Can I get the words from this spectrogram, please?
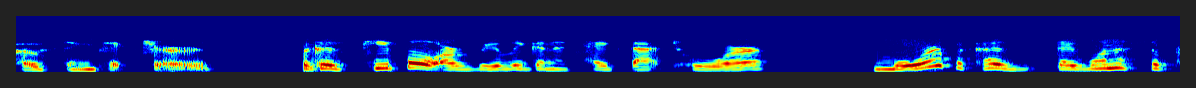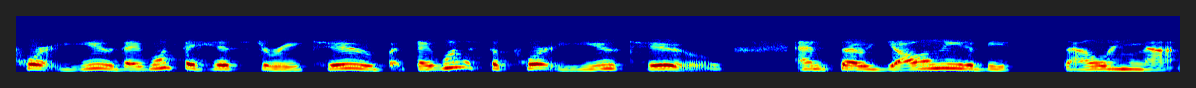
posting pictures because people are really going to take that tour more because they want to support you. They want the history too, but they want to support you too. And so y'all need to be selling that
